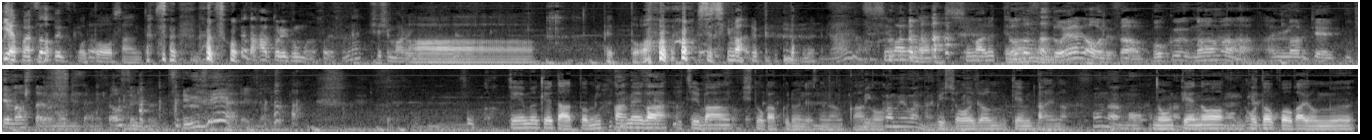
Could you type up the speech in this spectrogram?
じいやまあそうですけおど父さんって。そうちょっと服部君もそうですよね。獅子丸いあー。ペット。獅子丸ペットね。獅子丸な獅子丸ってちょうどさドヤ顔でさ僕まあまあアニマル系受けましたよねみたいな顔してるけど全然やで今。そうかゲーム系とあと3日目が一番人が来るんですね。なんかあの美少女向けみたいな。そんなんもうのんけの男が読む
